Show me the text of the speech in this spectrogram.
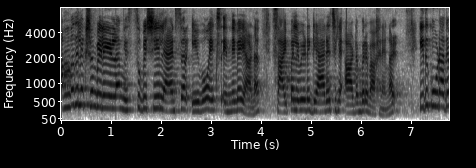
അമ്പത് ലക്ഷം വിലയുള്ള മിസ്സുബിഷി ലാൻസർ ഇവോ എക്സ് എന്നിവയാണ് സായ് പല്ലവിയുടെ ഗ്യാരേജിലെ ആഡംബര വാഹനങ്ങൾ. ഇതുകൂടാതെ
